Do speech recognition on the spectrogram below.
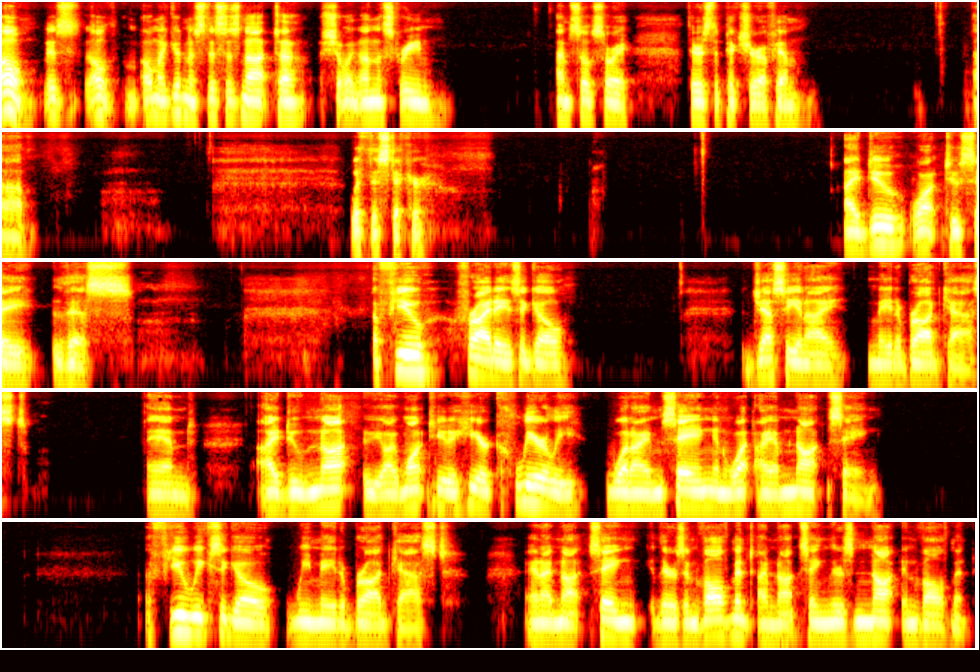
Oh, is oh oh my goodness, this is not uh, showing on the screen. I'm so sorry. There's the picture of him. Uh, with the sticker. I do want to say this. A few Fridays ago, Jesse and I made a broadcast and I do not, I want you to hear clearly what I'm saying and what I am not saying. A few weeks ago, we made a broadcast, and I'm not saying there's involvement. I'm not saying there's not involvement.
